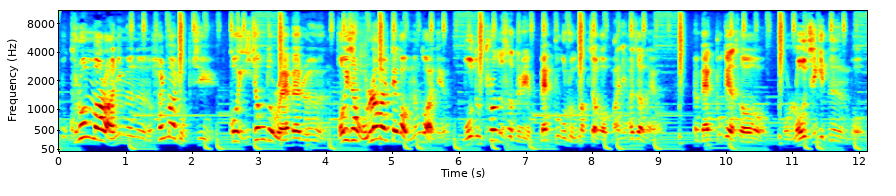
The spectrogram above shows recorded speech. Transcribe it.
뭐 그런 말 아니면은 할 말이 없지. 거의 이 정도 레벨은 더 이상 올라갈 데가 없는 거 아니에요? 모든 프로듀서들이 맥북으로 음악 작업 많이 하잖아요. 맥북에서 뭐 로직이든 뭐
